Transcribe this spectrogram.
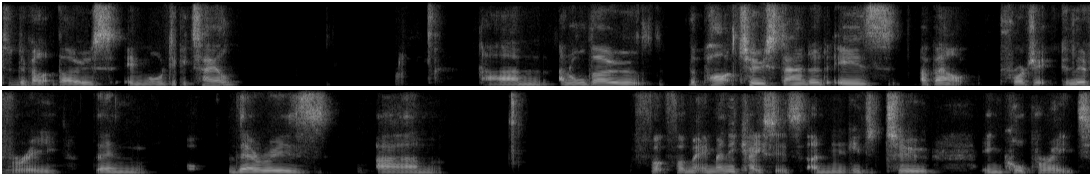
to develop those in more detail. Um, and although the part two standard is about project delivery, then there is, um, for, for, in many cases, a need to incorporate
